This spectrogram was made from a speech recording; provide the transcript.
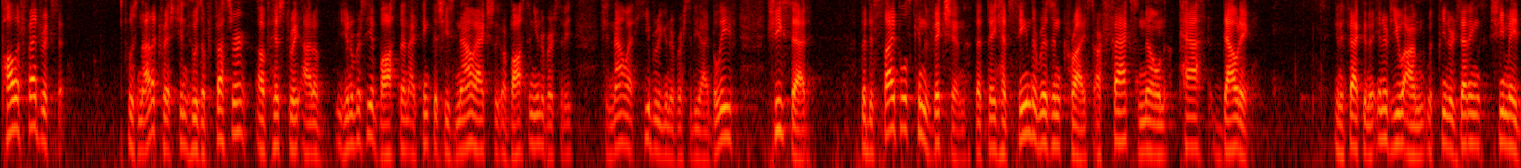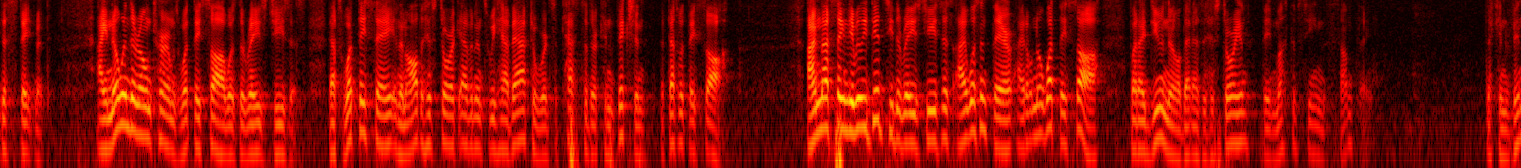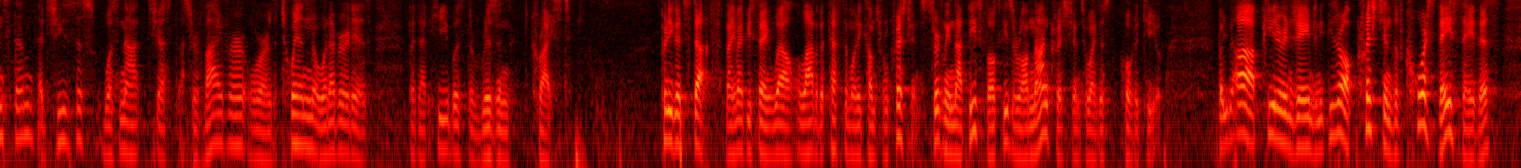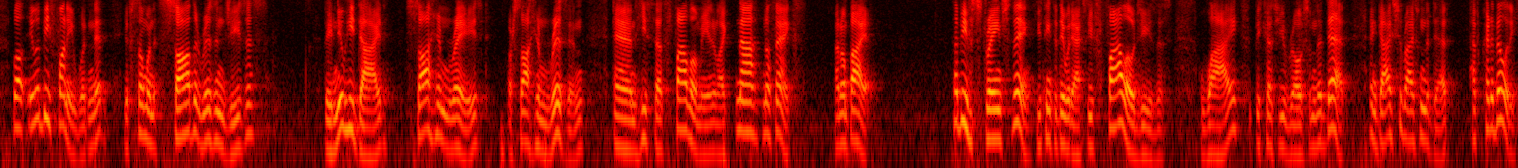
Paula Fredriksen, who's not a Christian, who's a professor of history out of University of Boston, I think that she's now actually, or Boston University, she's now at Hebrew University, I believe, she said, the disciples' conviction that they had seen the risen Christ are facts known past doubting. And in fact, in an interview on, with Peter Jennings, she made this statement I know in their own terms what they saw was the raised Jesus. That's what they say, and then all the historic evidence we have afterwards attests to their conviction that that's what they saw. I'm not saying they really did see the raised Jesus. I wasn't there. I don't know what they saw, but I do know that as a historian, they must have seen something that convinced them that Jesus was not just a survivor or the twin or whatever it is, but that he was the risen Christ. Pretty good stuff. Now you might be saying, well, a lot of the testimony comes from Christians. Certainly not these folks. These are all non-Christians who I just quoted to you. But ah, Peter and James, and these are all Christians. Of course they say this. Well, it would be funny, wouldn't it, if someone saw the risen Jesus, they knew he died, saw him raised, or saw him risen, and he says, follow me. And they're like, nah, no thanks. I don't buy it. That'd be a strange thing. You think that they would actually follow Jesus. Why? Because he rose from the dead. And guys who rise from the dead have credibility.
